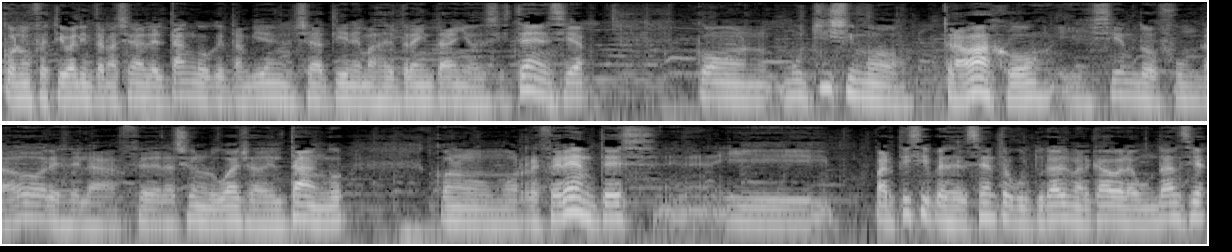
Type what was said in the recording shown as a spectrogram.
con un Festival Internacional del Tango que también ya tiene más de 30 años de existencia, con muchísimo trabajo y siendo fundadores de la Federación Uruguaya del Tango, como referentes eh, y partícipes del Centro Cultural Mercado de la Abundancia,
